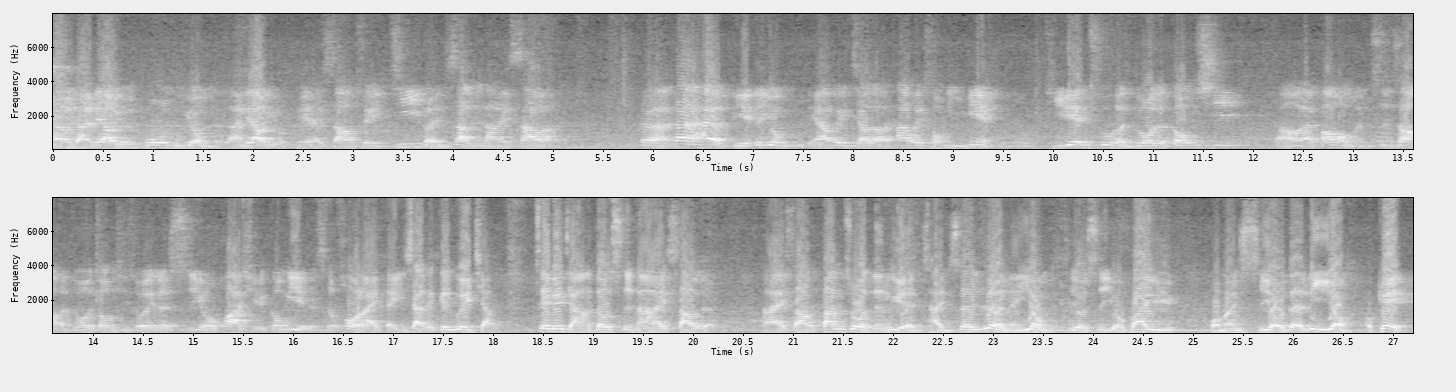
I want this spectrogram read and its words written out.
还有燃料有锅炉用的燃料油可以来烧，所以基本上就拿来烧了。对？当然还有别的用途，等下会教到，它会从里面提炼出很多的东西，然后来帮我们制造很多的东西。所谓的石油化学工业，就是后来等一下再跟各位讲。这边讲的都是拿来烧的，拿来烧当做能源产生热能用的，这就是有关于我们石油的利用。OK。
